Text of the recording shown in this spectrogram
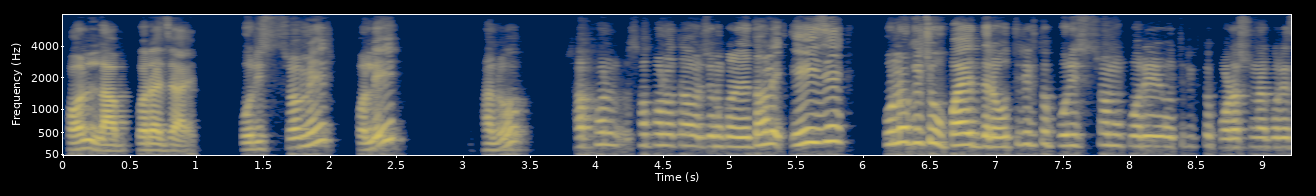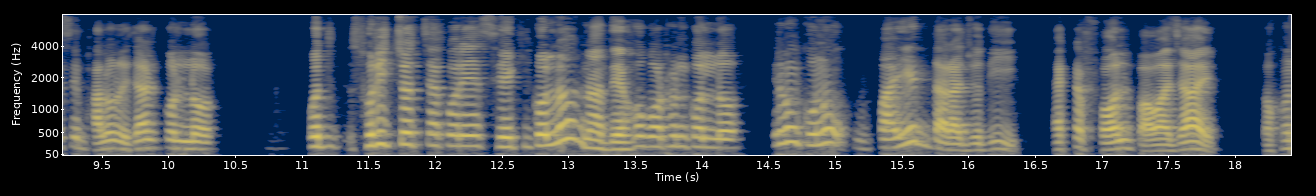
ফল লাভ করা যায়। পরিশ্রমের ফলে ভালো সফল, সফলতা অর্জন করা যায়। তাহলে এই যে কোনো কিছু উপায়ের দ্বারা অতিরিক্ত পরিশ্রম করে, অতিরিক্ত পড়াশোনা করে সে ভালো রেজাল্ট করল শরীরচর্চা করে সে কি করল? না, দেহ গঠন করল। এরকম কোনো উপায়ের দ্বারা যদি একটা ফল পাওয়া যায়, তখন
